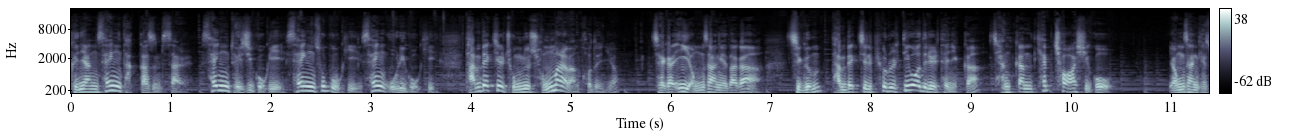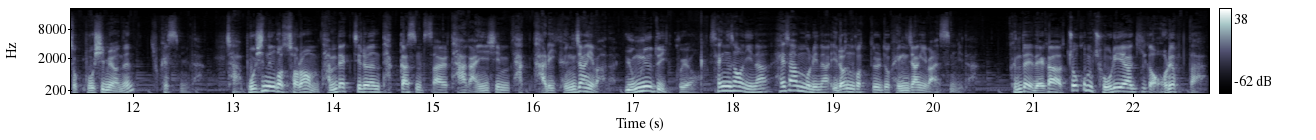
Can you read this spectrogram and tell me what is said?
그냥 생 닭가슴살, 생 돼지고기, 생 소고기, 생 오리고기 단백질 종류 정말 많거든요. 제가 이 영상에다가 지금 단백질 표를 띄워 드릴 테니까 잠깐 캡처하시고 영상 계속 보시면 좋겠습니다. 자, 보시는 것처럼 단백질은 닭가슴살, 닭 안심, 닭 다리 굉장히 많아요. 육류도 있고요. 생선이나 해산물이나 이런 것들도 굉장히 많습니다. 근데 내가 조금 조리하기가 어렵다.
